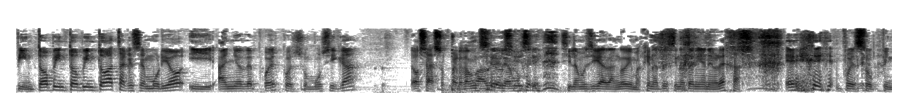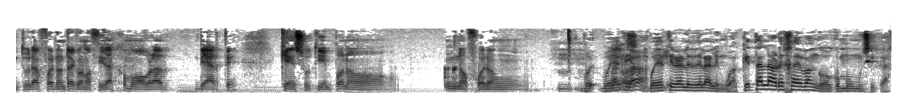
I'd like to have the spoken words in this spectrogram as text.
Pintó, pintó, pintó hasta que se murió y años después, pues su música. O sea, su- perdón, si, Padre, la, sí, sí. si la música de Van Gogh, imagínate si no tenía ni oreja. Eh, pues sus pinturas fueron reconocidas como obras de arte que en su tiempo no, no fueron. Voy, voy a, voy a tirarle de la lengua. ¿Qué tal la oreja de Van Gogh como música?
